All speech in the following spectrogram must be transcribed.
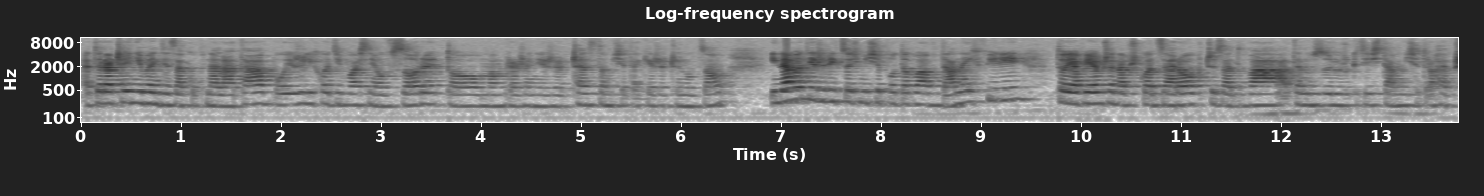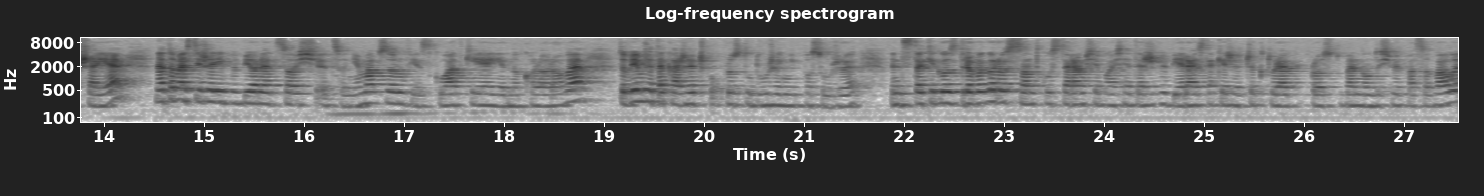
e, to raczej nie będzie zakup na lata, bo jeżeli chodzi właśnie o wzory, to mam wrażenie, że często mi się takie rzeczy nudzą. I nawet jeżeli coś mi się podoba w danej chwili, to ja wiem, że na przykład za rok czy za dwa ten wzór już gdzieś tam mi się trochę przeje. Natomiast jeżeli wybiorę coś, co nie ma wzorów, jest gładkie, jednokolorowe, to wiem, że taka rzecz po prostu dłużej mi posłuży. Więc z takiego zdrowego rozsądku staram się właśnie też wybierać takie rzeczy, które po prostu będą do siebie pasowały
